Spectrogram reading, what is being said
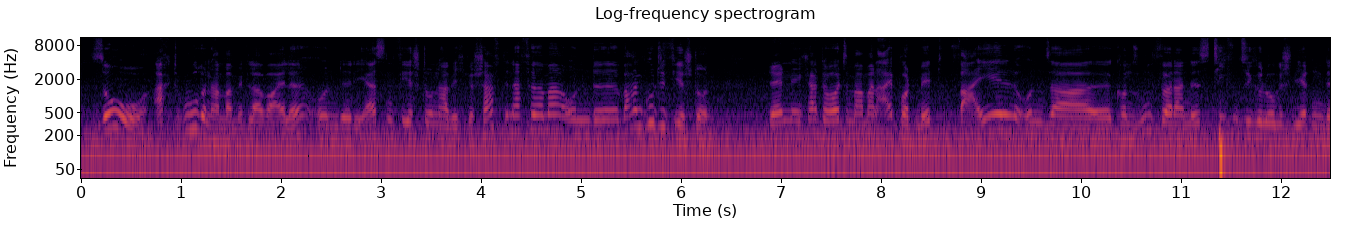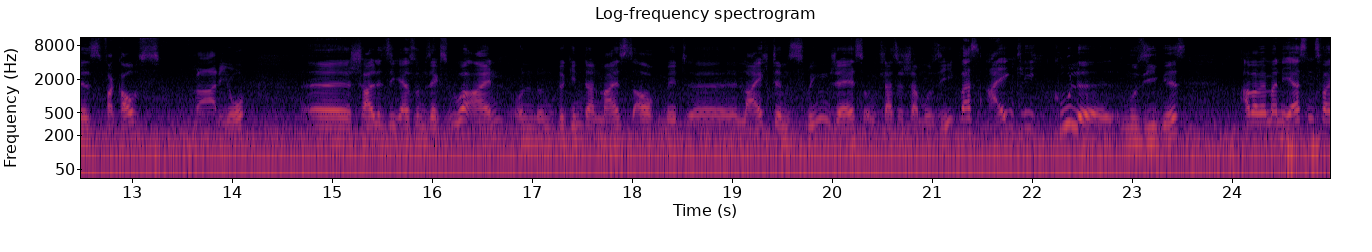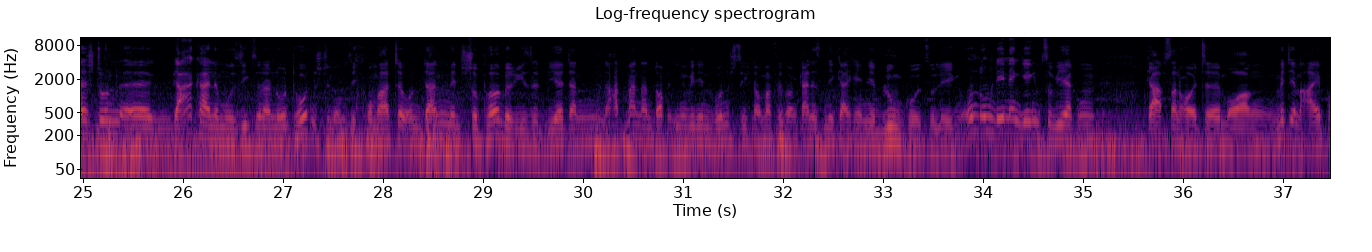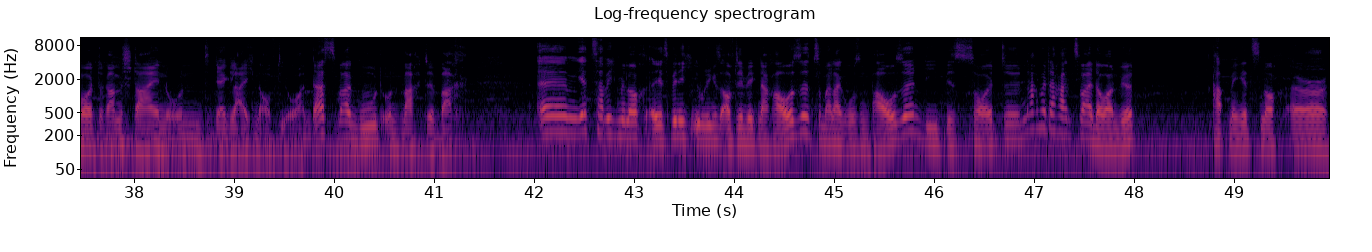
So, acht Uhren haben wir mittlerweile und äh, die ersten vier Stunden habe ich geschafft in der Firma und äh, waren gute vier Stunden. Denn ich hatte heute mal mein iPod mit, weil unser äh, konsumförderndes, tiefenpsychologisch wirkendes Verkaufsradio äh, schaltet sich erst um 6 Uhr ein und, und beginnt dann meist auch mit äh, leichtem Swing Jazz und klassischer Musik, was eigentlich coole Musik ist. Aber wenn man die ersten zwei Stunden äh, gar keine Musik, sondern nur Totenstille um sich herum hatte und dann mit Chopin berieselt wird, dann hat man dann doch irgendwie den Wunsch, sich nochmal für so ein kleines Nickerchen in den Blumenkohl zu legen. Und um den entgegenzuwirken, gab es dann heute Morgen mit dem iPod Rammstein und dergleichen auf die Ohren. Das war gut und machte wach. Ähm, jetzt habe ich mir noch, jetzt bin ich übrigens auf dem Weg nach Hause zu meiner großen Pause, die bis heute Nachmittag halb zwei dauern wird. Hab mir jetzt noch äh,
